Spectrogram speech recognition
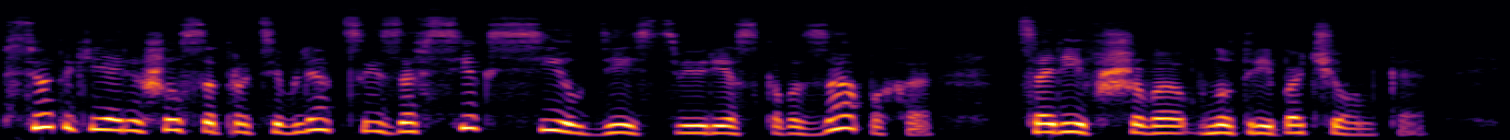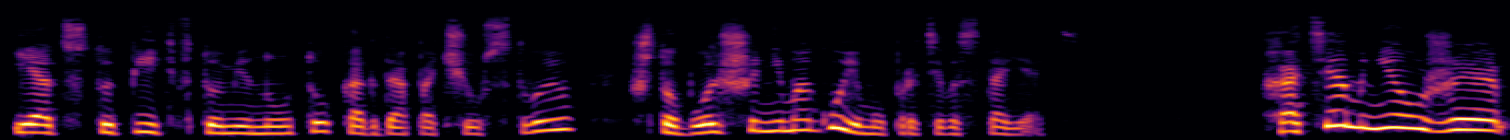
Все-таки я решил сопротивляться изо всех сил действию резкого запаха, царившего внутри бочонка, и отступить в ту минуту, когда почувствую, что больше не могу ему противостоять. Хотя мне уже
